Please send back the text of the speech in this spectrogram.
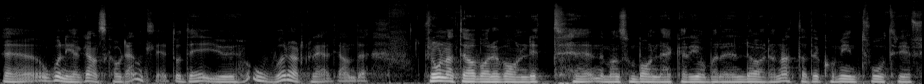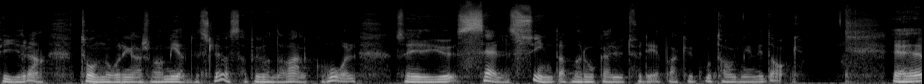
eh, och går ner ganska ordentligt och det är ju oerhört glädjande. Från att det har varit vanligt eh, när man som barnläkare jobbade en lördagnatt att det kom in två, tre, fyra tonåringar som var medvetslösa på grund av alkohol. Så är det ju sällsynt att man råkar ut för det på akutmottagningen idag. Eh,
